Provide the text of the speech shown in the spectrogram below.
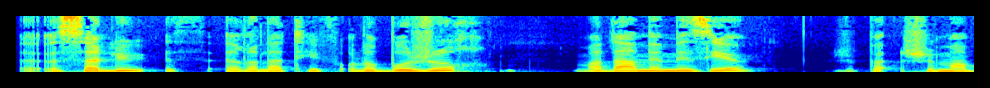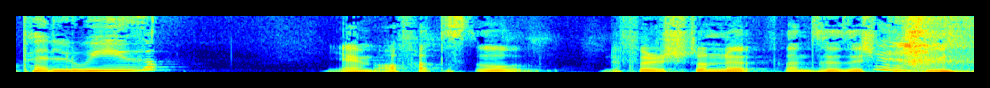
Äh, salut ist relativ. Oder bonjour, Madame et Messieurs. Je, je m'appelle Louise. Ja, im Off hattest du eine Viertelstunde Französisch betrieben.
